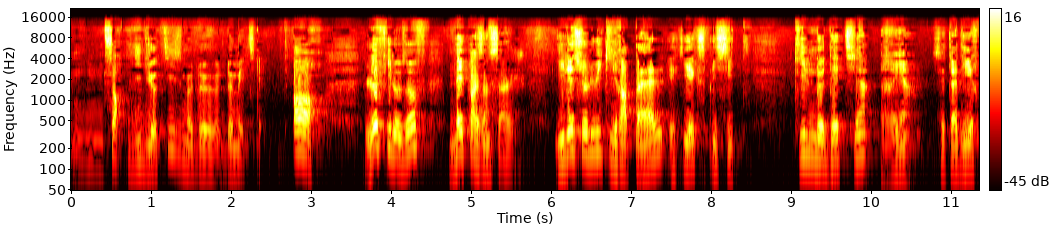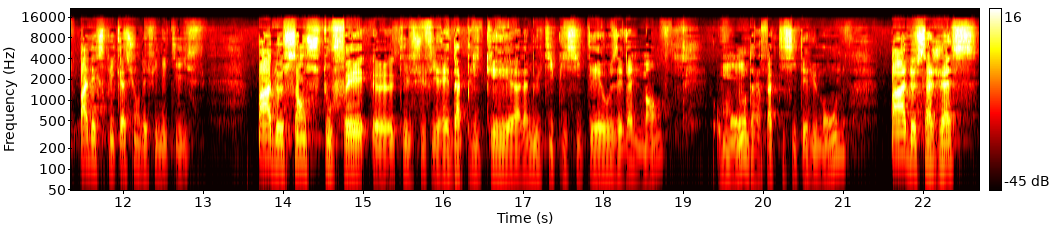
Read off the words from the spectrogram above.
une sorte d'idiotisme de métier. Or, le philosophe n'est pas un sage. Il est celui qui rappelle et qui explicite qu'il ne détient rien, c'est-à-dire pas d'explication définitive, pas de sens tout fait euh, qu'il suffirait d'appliquer à la multiplicité aux événements, au monde, à la facticité du monde, pas de sagesse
